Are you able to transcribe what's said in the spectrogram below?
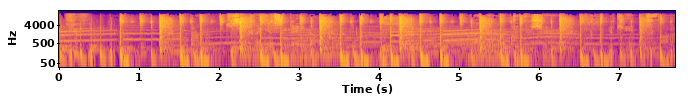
Just seems like yesterday, you know? Well, I know one thing for sure. We came this far.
